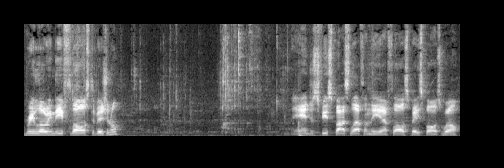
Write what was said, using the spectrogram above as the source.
Reloading the Flawless Divisional. Just a few spots left on the uh, Flawless Baseball as well.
